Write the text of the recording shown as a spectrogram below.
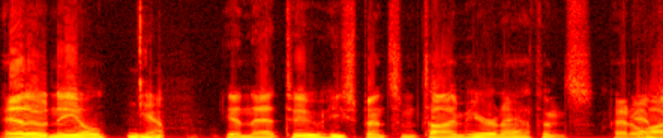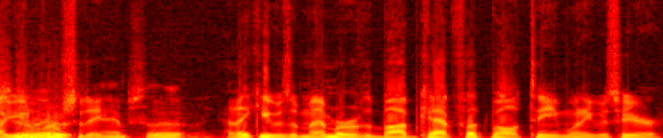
Ed O'Neill. Yep. In that too, he spent some time here in Athens at Ohio University. Absolutely. I think he was a member of the Bobcat football team when he was here.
